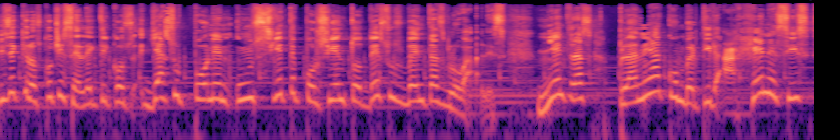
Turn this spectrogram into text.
dice que los coches eléctricos ya suponen un 7% de sus ventas globales, mientras planea convertir a Genesis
